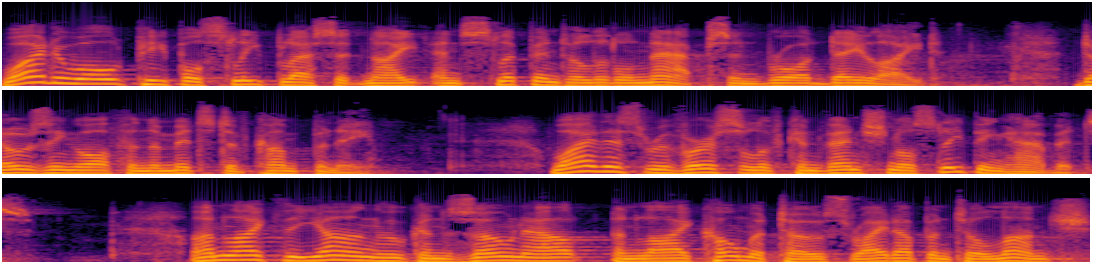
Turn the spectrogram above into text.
Why do old people sleep less at night and slip into little naps in broad daylight, dozing off in the midst of company? Why this reversal of conventional sleeping habits? Unlike the young who can zone out and lie comatose right up until lunch,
